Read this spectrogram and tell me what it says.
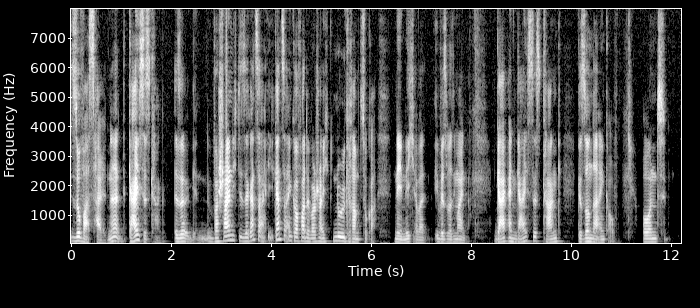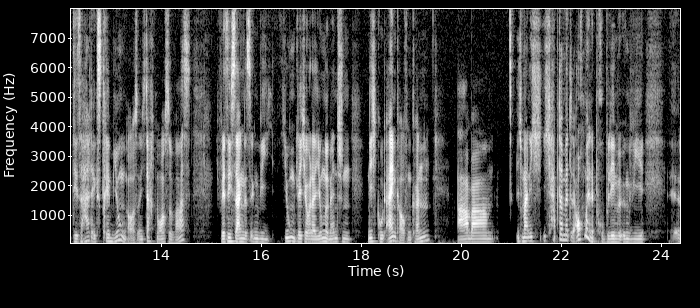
Sowas halt, ne? Geisteskrank. Also wahrscheinlich, dieser ganze, ganze Einkauf hatte wahrscheinlich 0 Gramm Zucker. Nee, nicht, aber ihr wisst, was ich meine. Ge ein geisteskrank gesunder Einkauf. Und die sah halt extrem jung aus. Und ich dachte mir auch so, was? Ich will jetzt nicht sagen, dass irgendwie Jugendliche oder junge Menschen nicht gut einkaufen können, aber ich meine, ich, ich habe damit auch meine Probleme, irgendwie äh,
